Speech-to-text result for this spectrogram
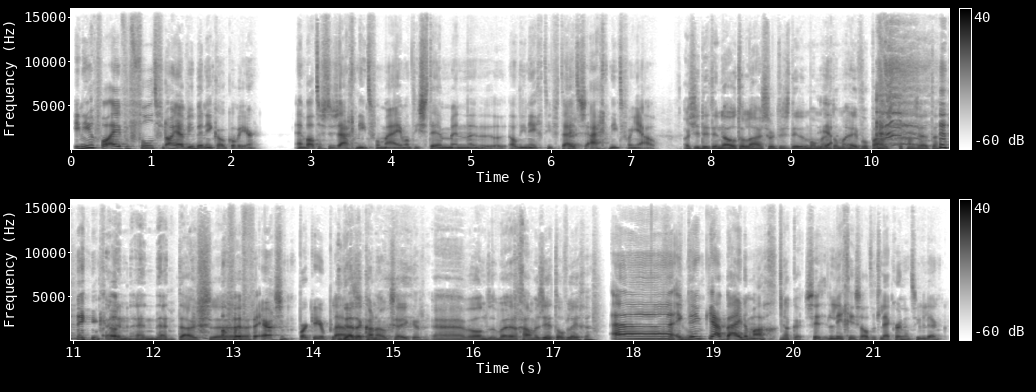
in ieder geval even voelt van, oh ja, wie ben ik ook alweer? En wat is dus eigenlijk niet van mij? Want die stem en eh, al die negativiteit Nee. is eigenlijk niet van jou. Als je dit in de auto luistert, is dit het moment Ja. om even op pauze te gaan zetten. En, en, en thuis... eh, of even ergens een parkeerplaats. ja, dat kan ook zeker. Eh, want gaan we zitten of liggen? Eh, ik denk, ja, beide mag. Oké. Liggen is altijd lekker natuurlijk.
